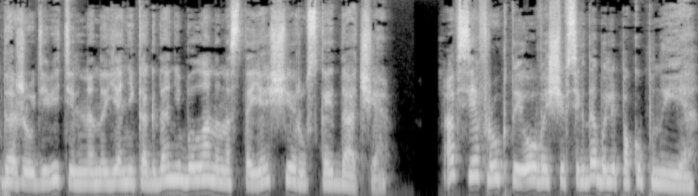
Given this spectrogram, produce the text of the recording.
Даже удивительно, но я никогда не была на настоящей русской даче. А все фрукты и овощи всегда были покупные,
